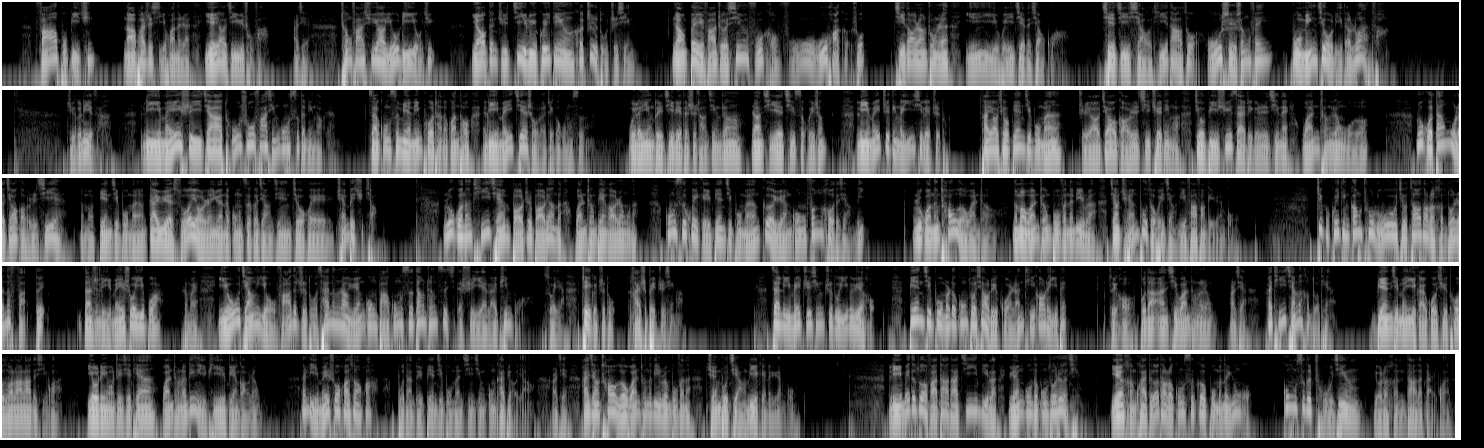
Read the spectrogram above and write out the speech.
罚不避亲。哪怕是喜欢的人，也要给予处罚。而且，惩罚需要有理有据，要根据纪律规定和制度执行，让被罚者心服口服，无话可说，起到让众人引以为戒的效果。切忌小题大做、无事生非、不明就里的乱法。举个例子啊，李梅是一家图书发行公司的领导人，在公司面临破产的关头，李梅接手了这个公司。为了应对激烈的市场竞争，让企业起死回生，李梅制定了一系列制度。他要求编辑部门，只要交稿日期确定了，就必须在这个日期内完成任务额。如果耽误了交稿日期，那么，编辑部门该月所有人员的工资和奖金就会全被取消。如果能提前保质保量的完成编稿任务呢？公司会给编辑部门各员工丰厚的奖励。如果能超额完成，那么完成部分的利润将全部作为奖励发放给员工。这个规定刚出炉就遭到了很多人的反对，但是李梅说一不二，认为有奖有罚的制度才能让员工把公司当成自己的事业来拼搏。所以啊，这个制度还是被执行了。在李梅执行制度一个月后，编辑部门的工作效率果然提高了一倍。最后不但按期完成了任务，而且还提前了很多天。编辑们一改过去拖拖拉拉的习惯，又利用这些天完成了另一批编稿任务。哎，李梅说话算话，不但对编辑部门进行公开表扬，而且还将超额完成的利润部分呢，全部奖励给了员工。李梅的做法大大激励了员工的工作热情，也很快得到了公司各部门的拥护，公司的处境有了很大的改观。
